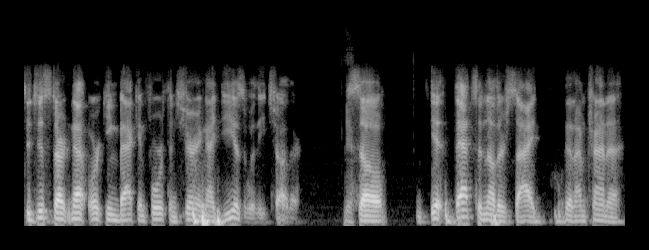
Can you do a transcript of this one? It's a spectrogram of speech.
to just start networking back and forth and sharing ideas with each other. Yeah. so it that's another side that i'm trying to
